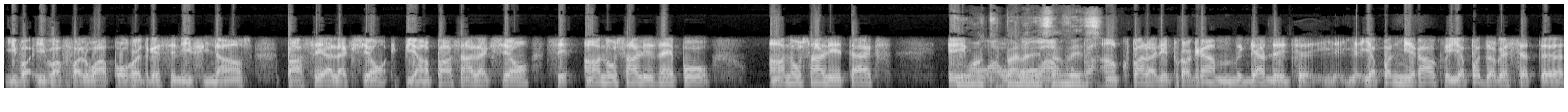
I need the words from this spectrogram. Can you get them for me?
il va, il va falloir pour redresser les finances, passer à l'action. Et puis, en passant à l'action, c'est en haussant les impôts, en haussant les taxes et ou en, coupant les services. En coupant, dans les programmes. Regarde, il n'y a, pas de miracle, il n'y a pas de recette euh,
